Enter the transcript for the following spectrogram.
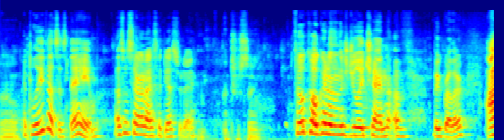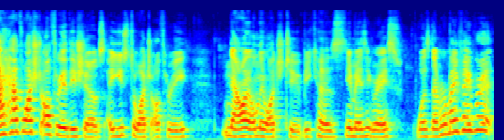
Oh, I believe that's his name. That's what Sarah and I said yesterday. interesting. Phil Keoghan and then there's Julie Chen of Big Brother. I have watched all three of these shows. I used to watch all three. Now I only watch two because The Amazing Race was never my favorite.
